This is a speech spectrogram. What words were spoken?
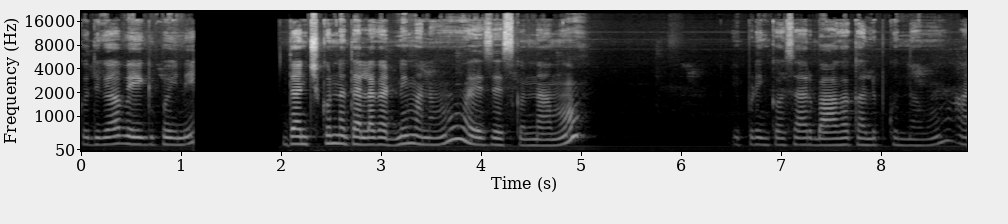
కొద్దిగా వేగిపోయినాయి. దంచుకున్న తెల్లగడ్డని మనము వేసేసుకుందాము. ఇప్పుడు ఇంకోసారి బాగా కలుపుకుందాము. ఆ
